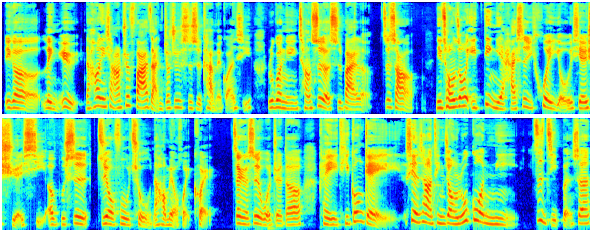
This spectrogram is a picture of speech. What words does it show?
一个领域，然后你想要去发展，你就去试试看，没关系。如果你尝试了失败了，至少。你从中一定也还是会有一些学习，而不是只有付出然后没有回馈。这个是我觉得可以提供给线上的听众。如果你自己本身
